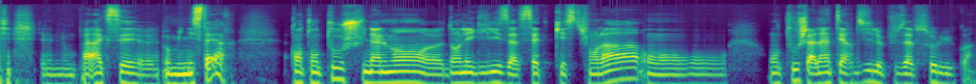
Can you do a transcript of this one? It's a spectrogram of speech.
elles n'ont pas accès au ministère. Quand on touche finalement dans l'Église à cette question-là, on, on touche à l'interdit le plus absolu, quoi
